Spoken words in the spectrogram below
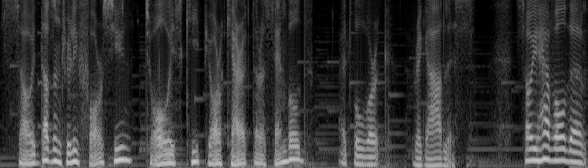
So it doesn't really force you to always keep your character assembled, it will work regardless. So you have all the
